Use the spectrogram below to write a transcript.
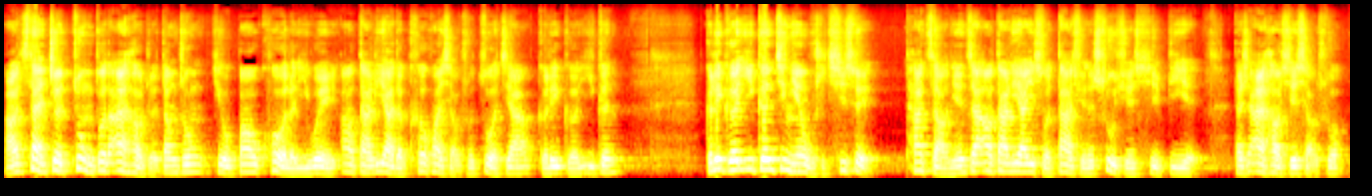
而在这众多的爱好者当中，就包括了一位澳大利亚的科幻小说作家格雷格·伊根。格雷格·伊根今年五十七岁，他早年在澳大利亚一所大学的数学系毕业，但是爱好写小说。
